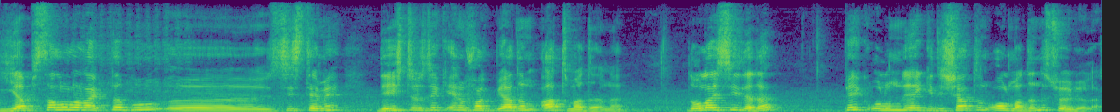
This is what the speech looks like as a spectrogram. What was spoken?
yapısal olarak da bu e, sistemi değiştirecek en ufak bir adım atmadığını, dolayısıyla da pek olumluya gidişatın olmadığını söylüyorlar.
